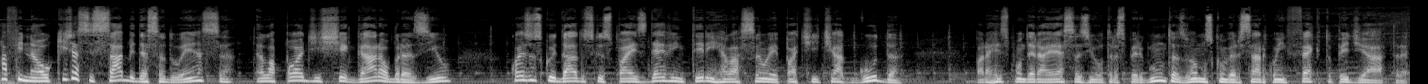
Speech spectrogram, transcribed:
Afinal, o que já se sabe dessa doença? Ela pode chegar ao Brasil? Quais os cuidados que os pais devem ter em relação à hepatite aguda? Para responder a essas e outras perguntas, vamos conversar com o infectopediatra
